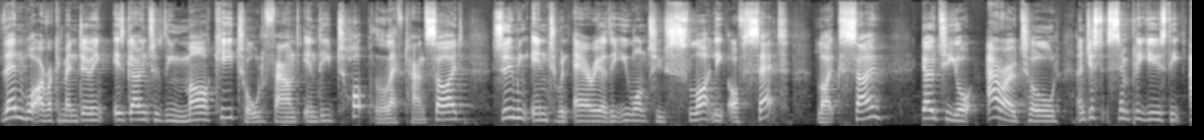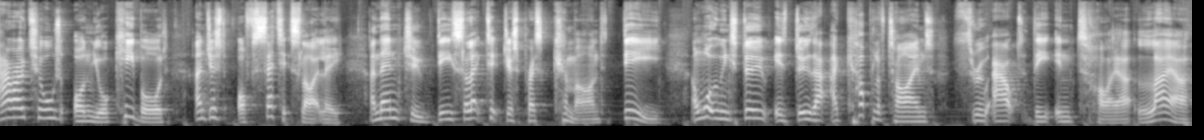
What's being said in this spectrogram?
Then what I recommend doing is going to the marquee tool found in the top left hand side, zooming into an area that you want to slightly offset like so go to your arrow tool and just simply use the arrow tools on your keyboard and just offset it slightly. And then to deselect it, just press Command D. And what we need to do is do that a couple of times throughout the entire layer.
